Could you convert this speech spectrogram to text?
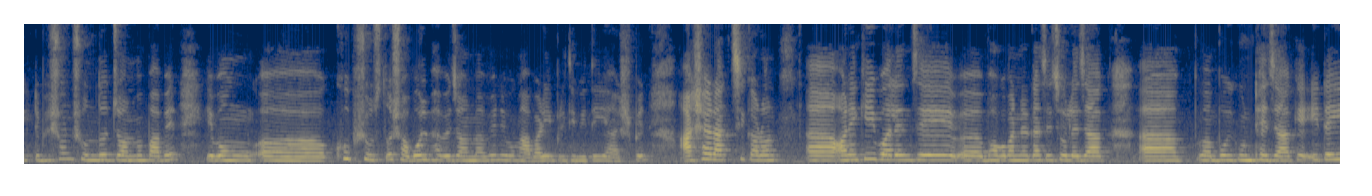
একটা ভীষণ সুন্দর জন্ম পাবেন এবং খুব সুস্থ সবলভাবে জন্মাবেন এবং আবার এই পৃথিবীতেই আসবেন। আশা রাখছি কারণ অনেকেই বলেন যে ভগবানের কাছে চলে যাক বৈকুণ্ঠে যাক, এটাই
